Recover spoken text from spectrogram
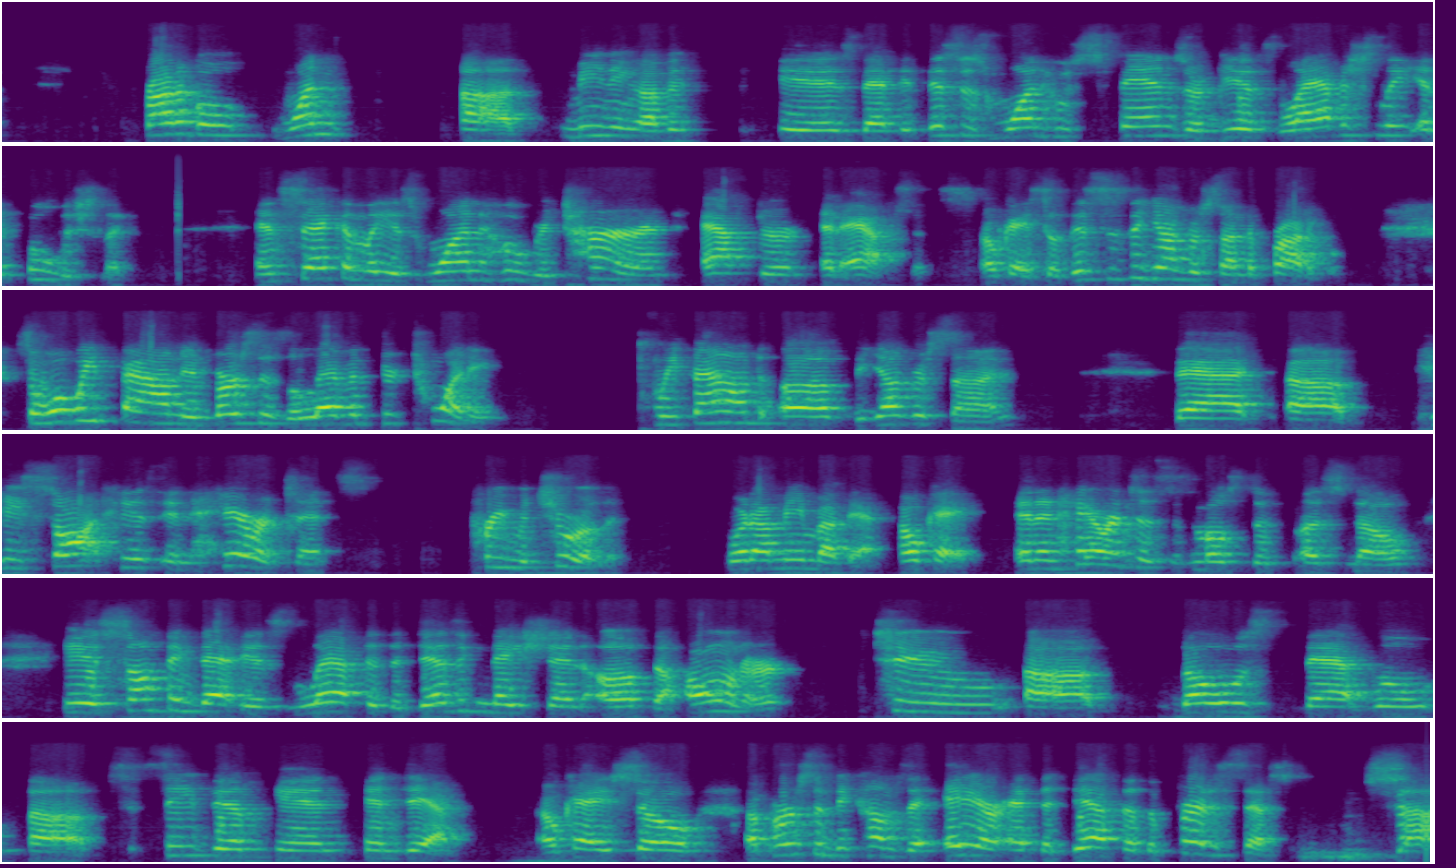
Prodigal, one uh, meaning of it is that this is one who spends or gives lavishly and foolishly. And secondly, is one who returned after an absence. Okay, so this is the younger son, the prodigal. So, what we found in verses 11 through 20, we found of the younger son that uh, he sought his inheritance prematurely. What I mean by that? Okay, an inheritance, as most of us know, is something that is left at the designation of the owner to uh, those that will uh, succeed them in, in death. Okay, so a person becomes the heir at the death of the predecessor. So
